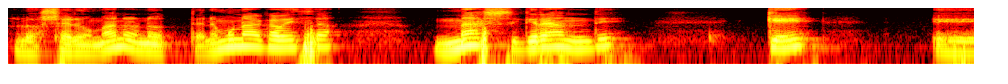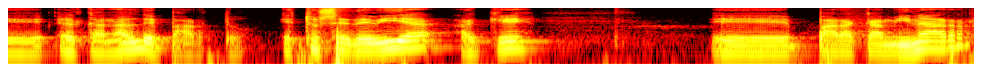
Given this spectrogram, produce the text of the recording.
los seres humanos no, tenemos una cabeza más grande que eh, el canal de parto. Esto se debía a que eh, para caminar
